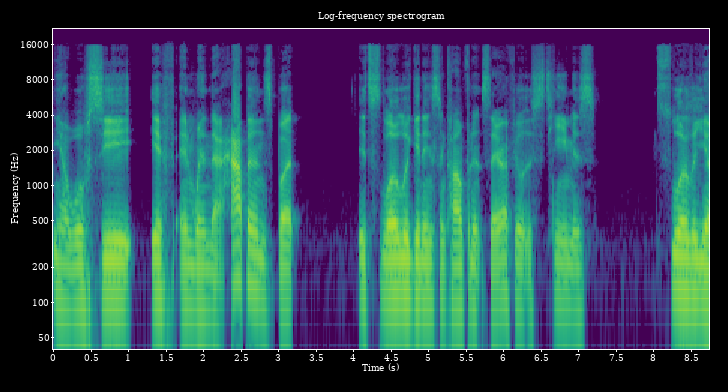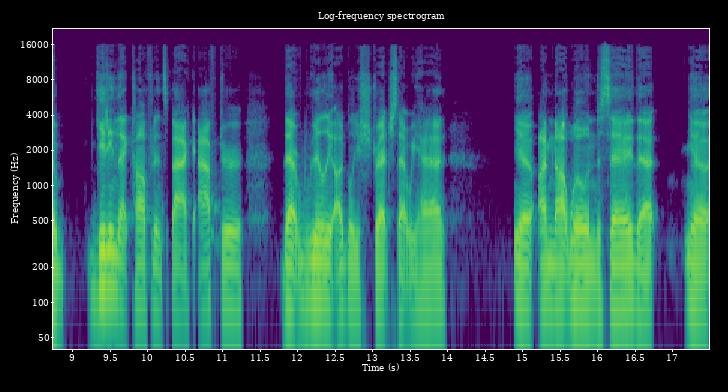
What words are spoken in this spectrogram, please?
You know, we'll see if and when that happens, but it's slowly getting some confidence there. I feel this team is slowly, you know, getting that confidence back after that really ugly stretch that we had. You know, I'm not willing to say that, you know,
